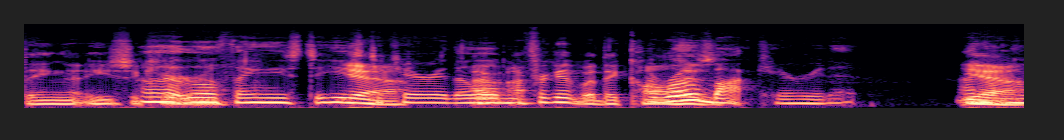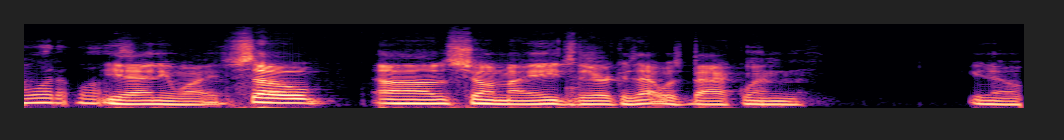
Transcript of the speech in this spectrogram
thing that he used to oh, carry. that little thing he used to, he used yeah. to carry. The little, I, I, forget what they call it. Robot his, carried it. I yeah. don't know what it was. Yeah, anyway. So, uh, showing my age there because that was back when you know,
